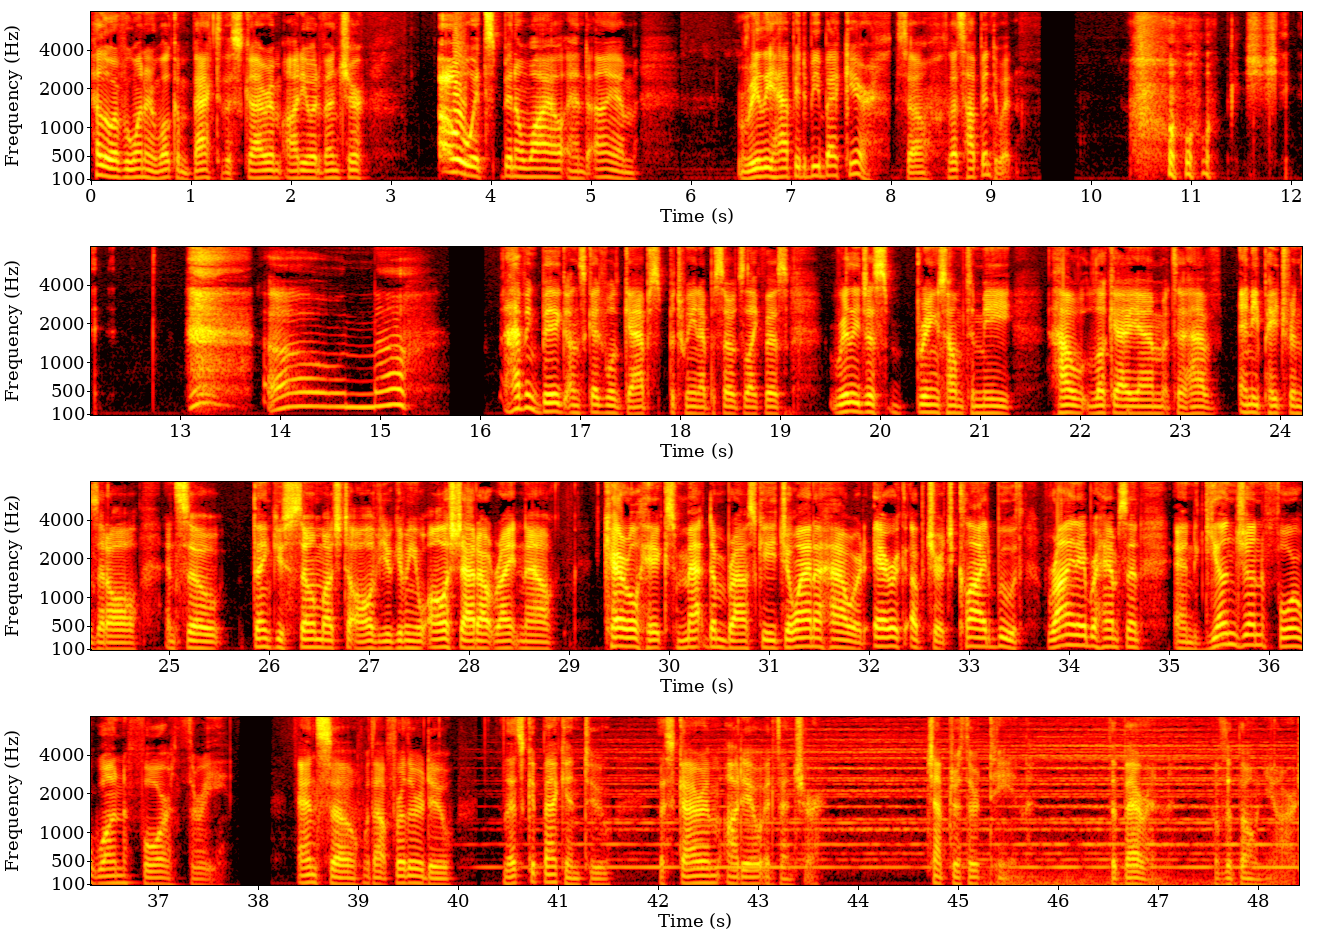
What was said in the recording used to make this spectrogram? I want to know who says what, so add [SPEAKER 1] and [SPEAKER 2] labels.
[SPEAKER 1] Hello, everyone, and welcome back to the Skyrim audio adventure. Oh, it's been a while, and I am really happy to be back here. So let's hop into it. Holy shit. Oh no. Having big, unscheduled gaps between episodes like this really just brings home to me how lucky I am to have any patrons at all. And so, thank you so much to all of you, giving you all a shout out right now. Carol Hicks, Matt Dombrowski, Joanna Howard, Eric Upchurch, Clyde Booth, Ryan Abrahamson, and Gyunjun4143. And so, without further ado, let's get back into the Skyrim audio adventure. Chapter 13 The Baron of the Boneyard.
